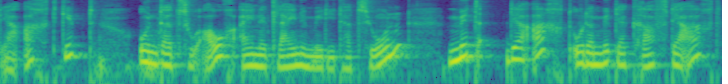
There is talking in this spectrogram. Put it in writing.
der Acht gibt und dazu auch eine kleine Meditation mit der Acht oder mit der Kraft der Acht,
